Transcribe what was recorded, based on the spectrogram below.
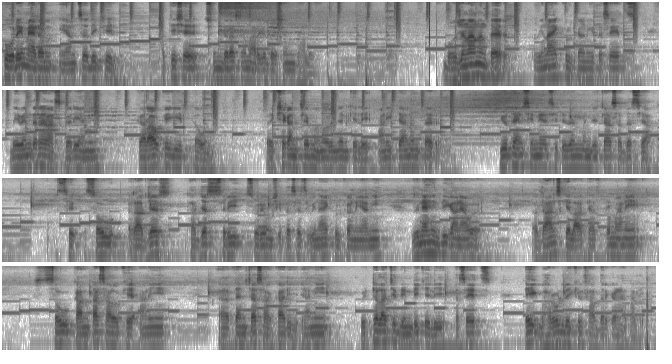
कोरे मॅडम यांचं देखील अतिशय सुंदर असं मार्गदर्शन झालं. भोजनानंतर विनायक कुलकर्णी तसेच देवेंद्र रासकर यांनी करावके गीत गाऊन प्रेक्षकांचे मनोरंजन केले आणि त्यानंतर यूथ अँड सिनियर सिटीजन म्हणजेच्या सदस्या सौ राजस राजश्री सूर्यवंशी तसेच विनायक कुलकर्णी यांनी जुन्या हिंदी गाण्यावर डान्स केला. त्याचप्रमाणे सौ कांता साळोखे आणि त्यांच्या सहकारी यांनी विठ्ठलाची दिंडी केली. तसेच एक भारूड देखील सादर करण्यात आले.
